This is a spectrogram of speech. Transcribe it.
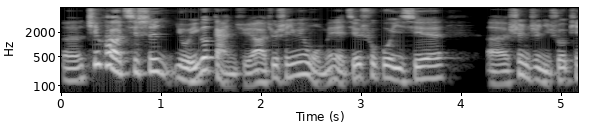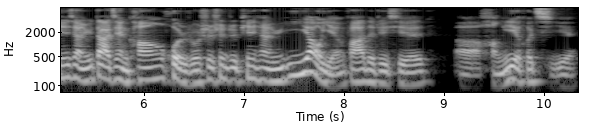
呃，这块其实有一个感觉啊，就是因为我们也接触过一些，呃，甚至你说偏向于大健康，或者说是甚至偏向于医药研发的这些呃行业和企业，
